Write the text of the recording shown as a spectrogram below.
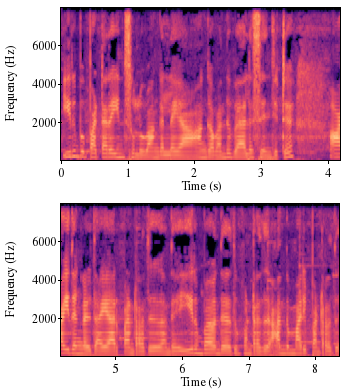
இரும்பு பட்டறைன்னு சொல்லுவாங்க இல்லையா? அங்கே வந்து வேலை செஞ்சுட்டு ஆயுதங்கள் தயார் பண்ணுறது அந்த இரும்பை வந்து இது பண்ணுறது அந்த மாதிரி பண்ணுறது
